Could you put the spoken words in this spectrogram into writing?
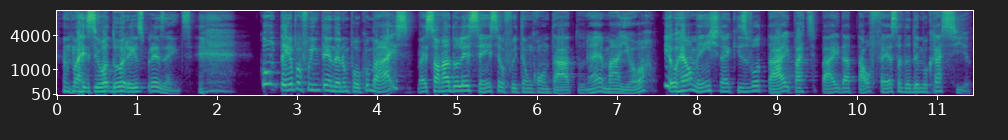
mas eu adorei os presentes. Com o tempo eu fui entendendo um pouco mais, mas só na adolescência eu fui ter um contato né, maior e eu realmente né, quis votar e participar da tal festa da democracia.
